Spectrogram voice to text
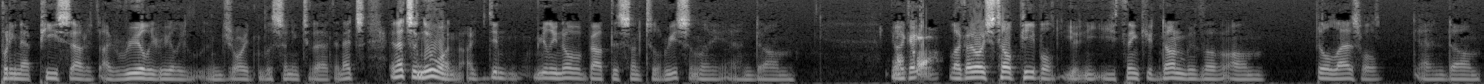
putting that piece out. I really, really enjoyed listening to that. And that's, and that's a new one. I didn't really know about this until recently. And, um, you know, like, I, like I always tell people, you, you think you're done with uh, um, Bill Laswell, and um,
